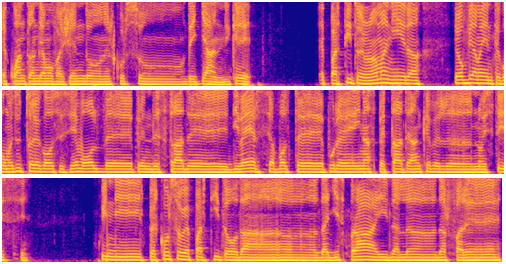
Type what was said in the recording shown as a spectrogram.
e quanto andiamo facendo nel corso degli anni, che è partito in una maniera e ovviamente come tutte le cose si evolve, prende strade diverse, a volte pure inaspettate anche per noi stessi. Quindi il percorso che è partito da, dagli spray, dal, dal, fare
